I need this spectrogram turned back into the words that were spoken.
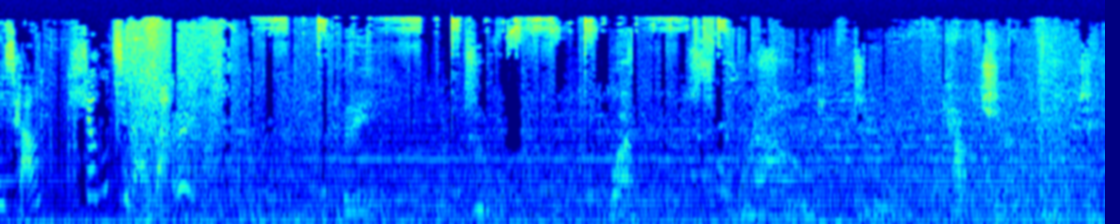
冰墙升起来吧！Three, two, one. Round two. Capture the objective.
